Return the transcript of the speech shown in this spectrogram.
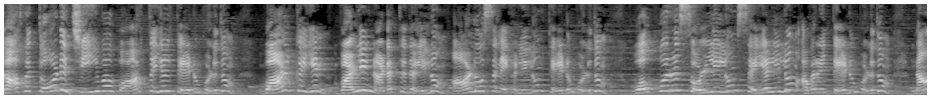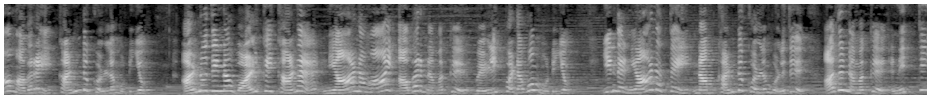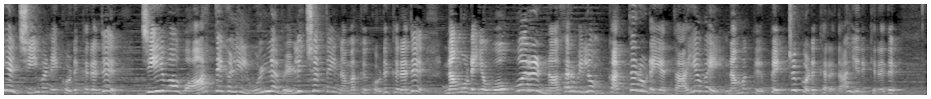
தாகத்தோடு ஜீவ வார்த்தையில் தேடும் பொழுதும் வாழ்க்கையின் வழி நடத்துதலிலும் ஆலோசனைகளிலும் தேடும் பொழுதும் ஒவ்வொரு சொல்லிலும் செயலிலும் அவரை தேடும் பொழுதும் நாம் அவரை கண்டு கொள்ள முடியும். அனுதின வாழ்க்கைக்கான ஞானமாய் அவர் நமக்கு வெளிப்படவும் முடியும். இந்த ஞானத்தை நாம் கண்டு கொள்ளும் பொழுது அது நமக்கு நித்திய ஜீவனை கொடுக்கிறது. ஜீவ வார்த்தைகளில் உள்ள வெளிச்சத்தை நமக்கு கொடுக்கிறது. நம்முடைய ஒவ்வொரு நகர்விலும் கத்தருடைய தயவை நமக்கு பெற்று கொடுக்கிறதா இருக்கிறது.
